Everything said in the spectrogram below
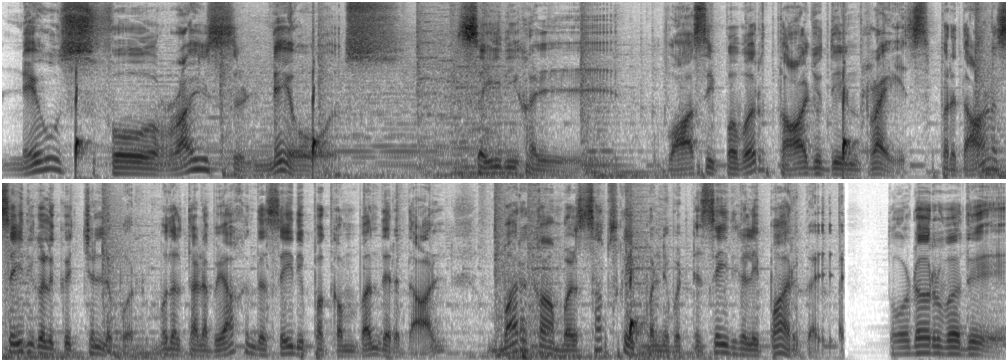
நியூஸ் ஃபோர் ரைஸ் நியூஸ் செய்திகள். வாசிப்பவர் தாஜுதீன் ரைஸ். பிரதான செய்திகளுக்கு செல்லுவோர். முதல் தடவையாக இந்த செய்தி பக்கம் வந்திருந்தால் மறக்காமல் சப்ஸ்கிரைப் பண்ணிவிட்டு செய்திகளை பாருங்கள். தொடர்வது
